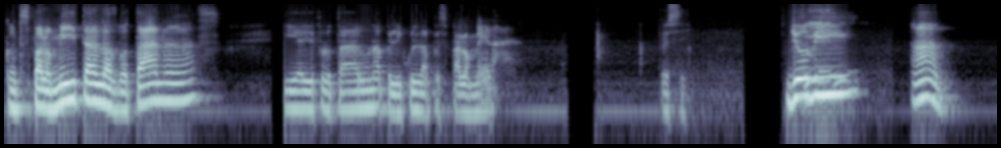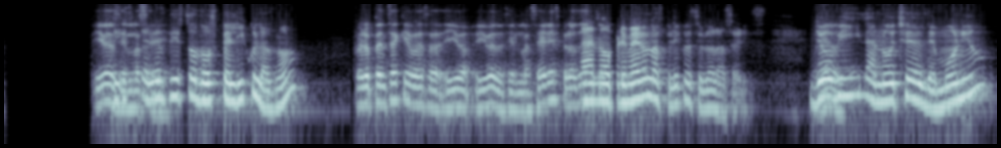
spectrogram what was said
con tus palomitas, las botanas y a disfrutar una película, pues, palomera. Pues sí. Yo vi. Ah. Iba a decir las Habías visto dos películas, ¿no? Pero pensé que ibas a, iba, a decir las series, pero. ah, no, primero las películas y luego las series. Yo vi La Noche del Demonio,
